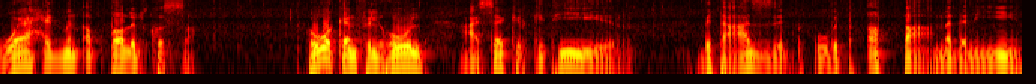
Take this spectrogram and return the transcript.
واحد من أبطال القصة. هو كان في الهول عساكر كتير بتعذب وبتقطع مدنيين.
